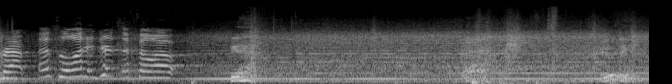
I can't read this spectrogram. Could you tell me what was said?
crap. That's a lot of dirt that fell out. Yeah. Yeah. Groovy.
